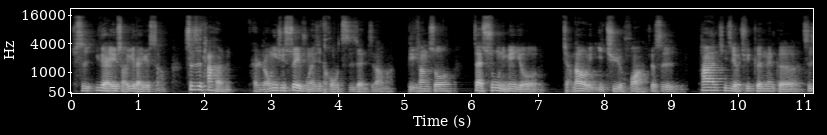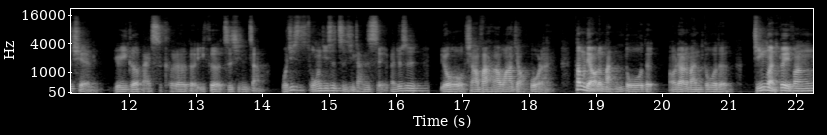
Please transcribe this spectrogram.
就是越来越少，越来越少，甚至他很很容易去说服那些投资人，知道吗？比方说在书里面有讲到一句话，就是他其实有去跟那个之前有一个百事可乐的一个执行长，我记我忘记是执行长是谁，反正就是有想要把他挖角过来。他们聊了蛮多的哦，聊了蛮多的。尽管对方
